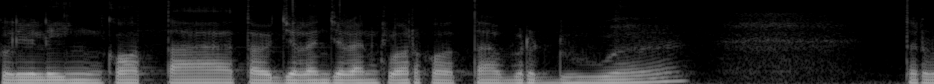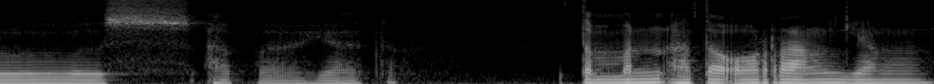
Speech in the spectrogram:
keliling kota atau jalan-jalan keluar kota berdua terus apa ya temen atau orang yang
